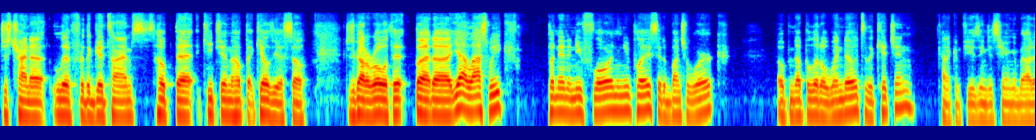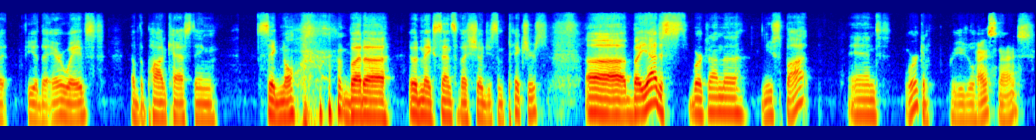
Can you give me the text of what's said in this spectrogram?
just trying to live for the good times. Hope that keeps you in the hope that kills you. So just got to roll with it. But uh, yeah, last week putting in a new floor in the new place, did a bunch of work, opened up a little window to the kitchen. Kind of confusing just hearing about it via the airwaves of the podcasting signal, but uh, it would make sense if I showed you some pictures. Uh, but yeah, just working on the new spot and working per usual. Nice, nice.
